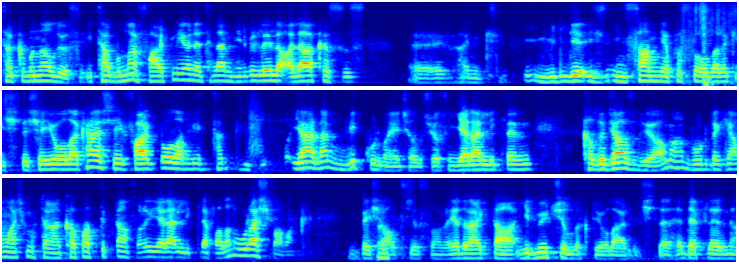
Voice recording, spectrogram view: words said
takımını alıyorsun. İta bunlar farklı yönetilen birbirleriyle alakasız e, hani milli insan yapısı olarak işte şeyi olarak her şey farklı olan bir yerden lig kurmaya çalışıyorsun. Yerelliklerin kalacağız diyor ama buradaki amaç muhtemelen kapattıktan sonra yerellikle falan uğraşmamak. 5-6 yıl sonra ya da belki daha 23 yıllık diyorlardı işte hedeflerine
